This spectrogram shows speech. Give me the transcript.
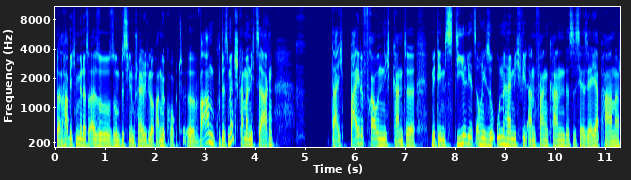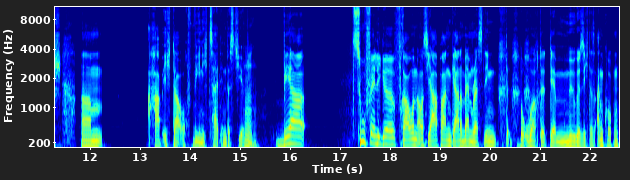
dann habe ich mir das also so ein bisschen im Schnelldurchlauf angeguckt. Äh, war ein gutes Match, kann man nicht sagen. Da ich beide Frauen nicht kannte, mit dem Stil jetzt auch nicht so unheimlich viel anfangen kann, das ist ja sehr japanisch, ähm, habe ich da auch wenig Zeit investiert. Hm. Wer zufällige Frauen aus Japan gerne beim Wrestling be- beobachtet, der möge sich das angucken.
